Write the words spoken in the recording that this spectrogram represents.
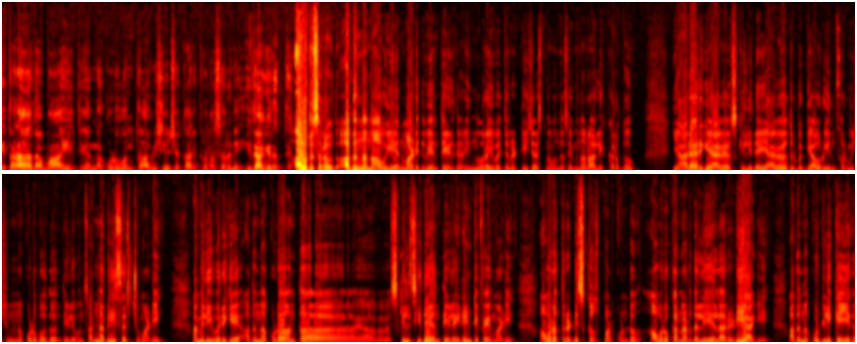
ಈ ತರಹದ ಮಾಹಿತಿಯನ್ನ ಕೊಡುವಂತಹ ವಿಶೇಷ ಕಾರ್ಯಕ್ರಮ ಸರಣಿ ಇದಾಗಿರುತ್ತೆ. ಹೌದು ಸರ್ ಹೌದು. ಅದನ್ನ ನಾವು ಏನ್ ಮಾಡಿದ್ವಿ ಅಂತ ಹೇಳಿದ್ರೆ ಇನ್ನೂರೈವತ್ತು ಜನ ಟೀಚರ್ಸ್ನ ಒಂದು ಸೆಮಿನಾರ್ ಅಲ್ಲಿ ಕರೆದು ಯಾರ್ಯಾರಿಗೆ ಯಾವ್ಯಾವ ಸ್ಕಿಲ್ ಇದೆ, ಯಾವ್ಯಾವ್ದ್ರ ಬಗ್ಗೆ ಅವರು ಇನ್ಫಾರ್ಮೇಷನನ್ನು ಕೊಡ್ಬೋದು ಅಂತೇಳಿ ಒಂದು ಸಣ್ಣ ರಿಸರ್ಚ್ ಮಾಡಿ, ಆಮೇಲೆ ಇವರಿಗೆ ಅದನ್ನು ಕೊಡೋ ಅಂಥ ಸ್ಕಿಲ್ಸ್ ಇದೆ ಅಂತೇಳಿ ಐಡೆಂಟಿಫೈ ಮಾಡಿ, ಅವರ ಹತ್ರ ಡಿಸ್ಕಸ್ ಮಾಡಿಕೊಂಡು, ಅವರು ಕನ್ನಡದಲ್ಲಿ ಎಲ್ಲ ರೆಡಿಯಾಗಿ ಅದನ್ನು ಕೊಡಲಿಕ್ಕೆ ಈಗ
